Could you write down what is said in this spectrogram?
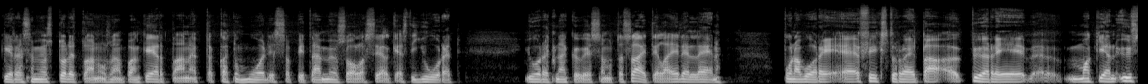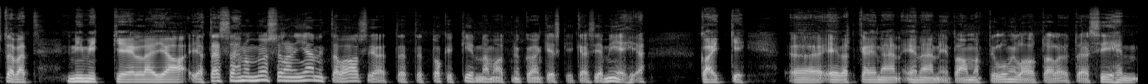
kirjassa myös todetaan useampaan kertaan, että katumuodissa pitää myös olla selkeästi juuret – juuret näkyvissä, mutta saitilla edelleen punavuori-fikstureita pyörii Makian ystävät nimikkeellä. Ja, ja tässähän on myös sellainen jännittävä asia, että, että toki ovat nykyään keski-ikäisiä miehiä kaikki, eivätkä enää, enää niitä ammattilumilautailijoita ja siihen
